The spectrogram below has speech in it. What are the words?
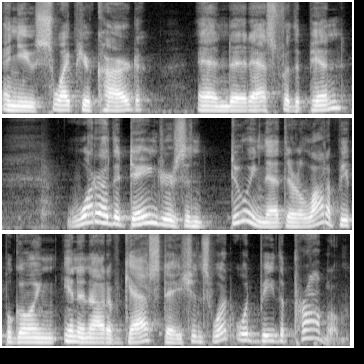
and you swipe your card and it asks for the PIN, what are the dangers in doing that? There are a lot of people going in and out of gas stations. What would be the problem?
